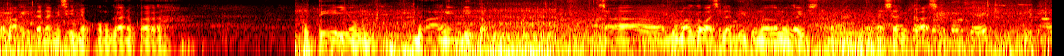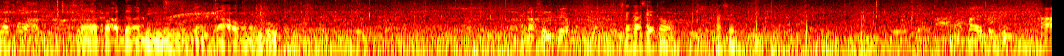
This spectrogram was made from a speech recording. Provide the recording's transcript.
Papakita namin sa inyo kung gaano ka puti yung buhangin dito. Saka gumagawa sila dito ng ano guys, ng sandcastle. Napakadaming tao ngayon dito. Kasulpyo. Saan castle? Oh, castle. Ha?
